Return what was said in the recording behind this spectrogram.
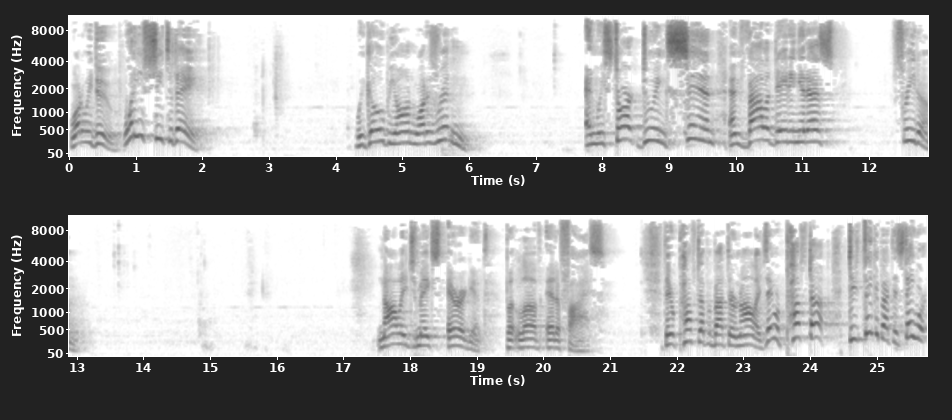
What do we do? What do you see today? We go beyond what is written. And we start doing sin and validating it as freedom. Knowledge makes arrogant but love edifies. They were puffed up about their knowledge. They were puffed up. Do you think about this? They were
